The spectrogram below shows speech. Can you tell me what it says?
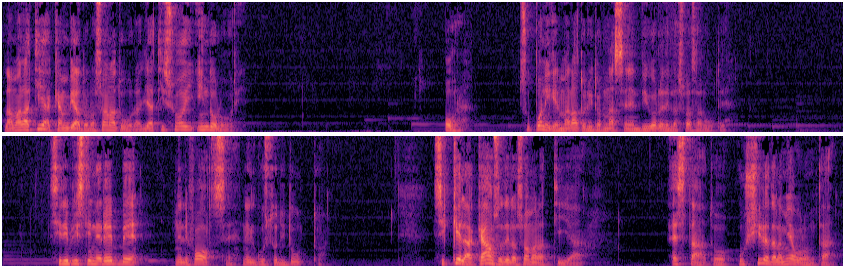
La malattia ha cambiato la sua natura, gli atti suoi in dolori. Ora, supponi che il malato ritornasse nel vigore della sua salute. Si ripristinerebbe nelle forze, nel gusto di tutto. Sicché la causa della sua malattia è stato uscire dalla mia volontà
